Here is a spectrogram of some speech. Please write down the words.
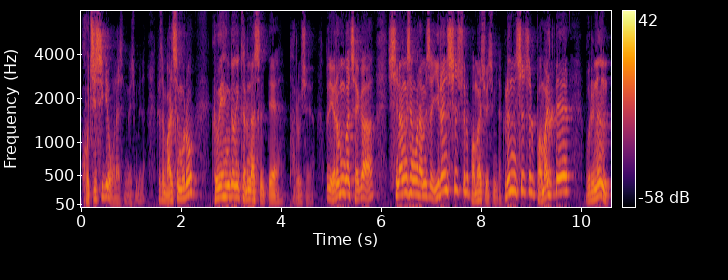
고치시기를 원하시는 것입니다. 그래서 말씀으로 그 행동이 드러났을 때 다루셔요. 그래서 여러분과 제가 신앙생활 하면서 이런 실수를 범할 수 있습니다. 그런 실수를 범할 때 우리는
